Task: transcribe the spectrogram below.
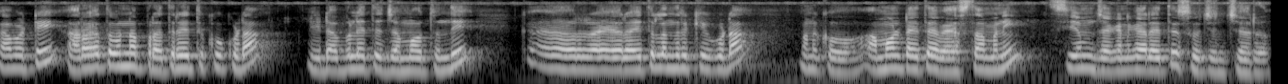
కాబట్టి అర్హత ఉన్న ప్రతి రైతుకు కూడా ఈ డబ్బులు అయితే జమ అవుతుంది. రై- రైతులందరికీ కూడా మనకు అమౌంట్ అయితే వేస్తామని సీఎం జగన్ గారు అయితే సూచించారు.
